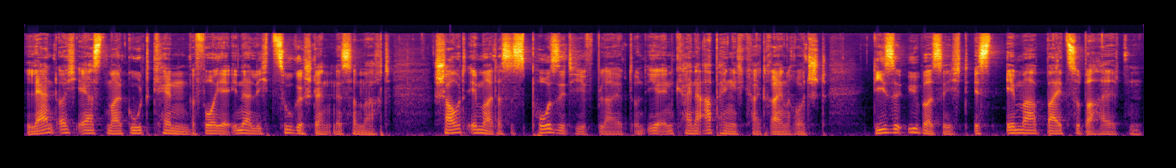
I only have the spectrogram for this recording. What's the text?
Lernt euch erstmal gut kennen, bevor ihr innerlich Zugeständnisse macht. Schaut immer, dass es positiv bleibt und ihr in keine Abhängigkeit reinrutscht. Diese Übersicht ist immer beizubehalten.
